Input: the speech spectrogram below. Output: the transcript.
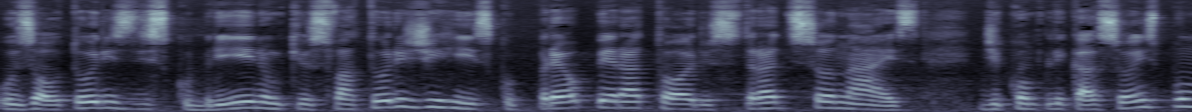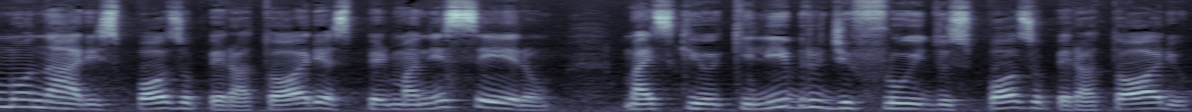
Os autores descobriram que os fatores de risco pré-operatórios tradicionais de complicações pulmonares pós-operatórias permaneceram, mas que o equilíbrio de fluidos pós-operatório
